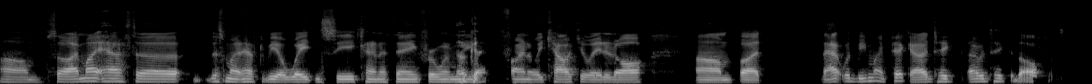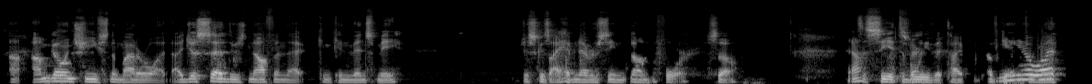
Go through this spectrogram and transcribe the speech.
Um, so I might have to. This might have to be a wait and see kind of thing for when we Okay. finally calculate it all. Um, but that would be my pick. I would take I would take the Dolphins. I- I'm going Chiefs no matter what. I just said there's nothing that can convince me just because I have never seen it done before. So Yeah, to see it to fair. believe it type of game. You know for me. what?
